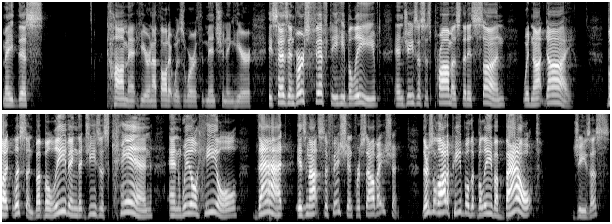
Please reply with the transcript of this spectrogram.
made this comment here, and I thought it was worth mentioning here. He says in verse 50, he believed in Jesus' promise that his son would not die. But listen, but believing that Jesus can and will heal, that is not sufficient for salvation. There's a lot of people that believe about Jesus,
